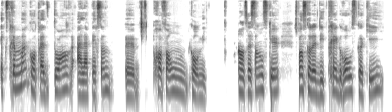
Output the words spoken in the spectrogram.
extrêmement contradictoire à la personne euh, profonde qu'on est. En ce sens que je pense qu'on a des très grosses coquilles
